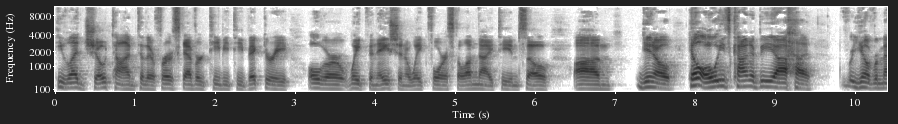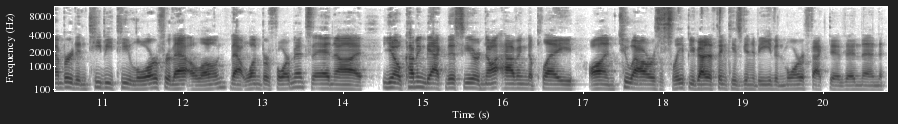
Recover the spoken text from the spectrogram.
he led Showtime to their first ever TBT victory over Wake the Nation, a Wake Forest alumni team. So, um, you know, he'll always kind of be, uh, you know, remembered in TBT lore for that alone, that one performance. And, uh, you know, coming back this year, not having to play on two hours of sleep, you got to think he's going to be even more effective. And then,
